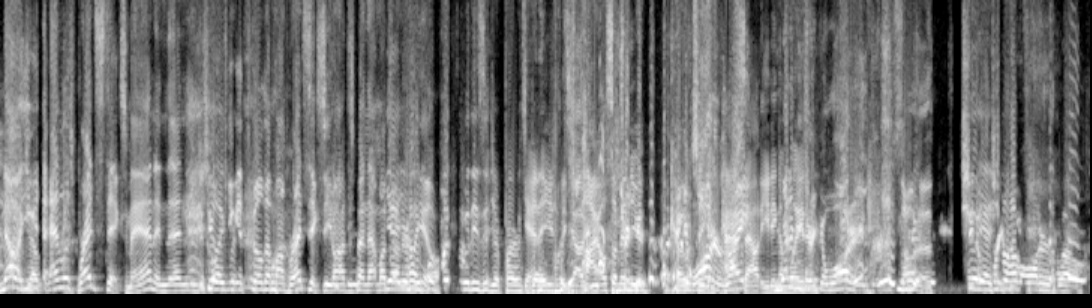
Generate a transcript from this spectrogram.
No, you get the endless breadsticks, man, and then you just You're like- you get filled up on breadsticks, so you don't have to spend that much yeah, on you're like, put some of these in your purse. yeah, then you just pile some into your drinking coat so you water, can pass right? out eating you them better be later. drinking water and drinking sodas. Sure, yeah, she'll have water as well.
